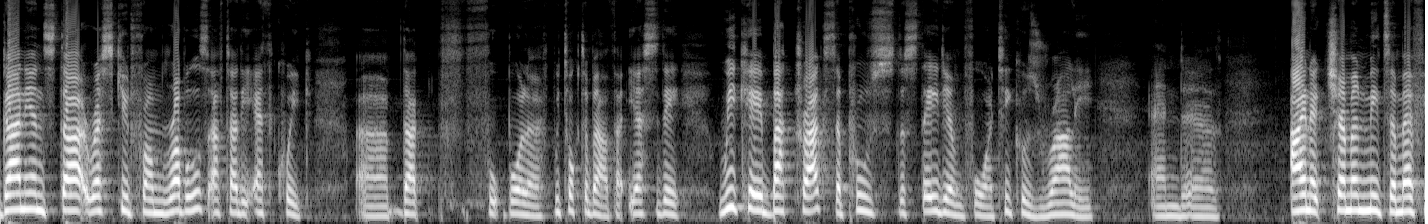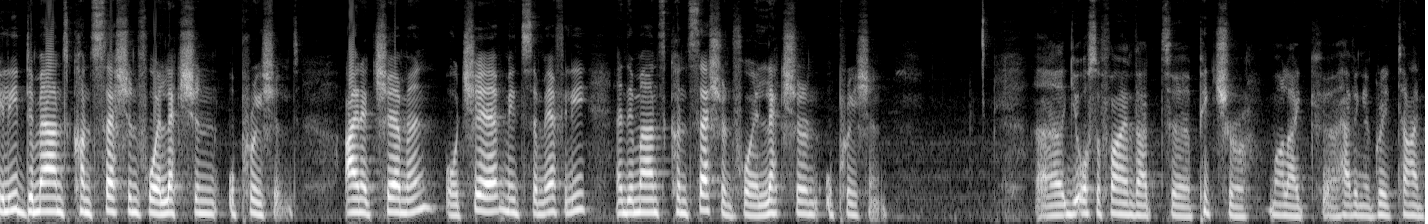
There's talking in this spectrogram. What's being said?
Ghanaian star rescued from rubbles after the earthquake. Uh, that footballer, we talked about that yesterday. Wike backtracks, approves the stadium for Atiku's rally. And uh, INEC chairman meets Emefiele, demands concession for election operations. INEC chairman or chair meets Emefiele and demands concession for election operation. uh, you also find that uh, picture more like uh, having a great time.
